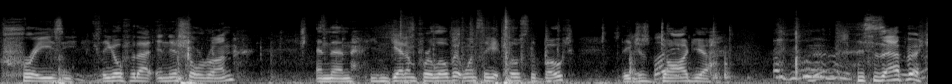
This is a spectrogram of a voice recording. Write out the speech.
crazy. They go for that initial run, and then you can get them for a little bit. Once they get close to the boat, they just dog you. this is epic.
